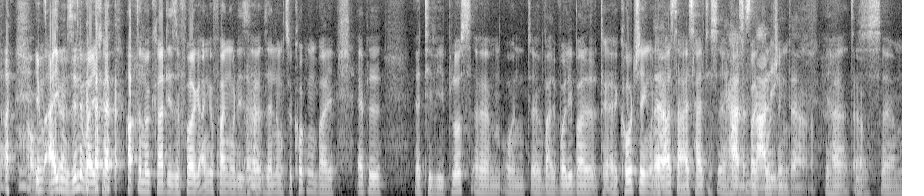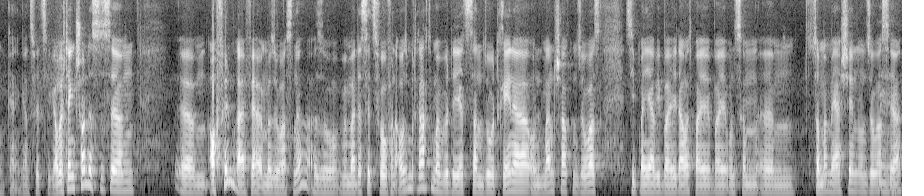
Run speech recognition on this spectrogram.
im Ja. eigenen Sinne, weil ich habe da nur gerade diese Folge angefangen und diese Sendung zu gucken bei Apple TV Plus ähm, und äh, weil Volleyball äh, Coaching und Ja. da, da heißt halt das äh, Ja, das ist Basketball Coaching. naheliegend. Ja. Ja, das Ja. ist ähm, ga- ganz witzig. Aber ich denke schon, dass es ähm, ähm, auch filmreif wäre immer sowas. Ne? Also wenn man das jetzt so von außen betrachtet, man würde jetzt dann so Trainer und Mannschaft und sowas, sieht man ja wie bei damals bei, bei unserem ähm, Sommermärchen und sowas, ja,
